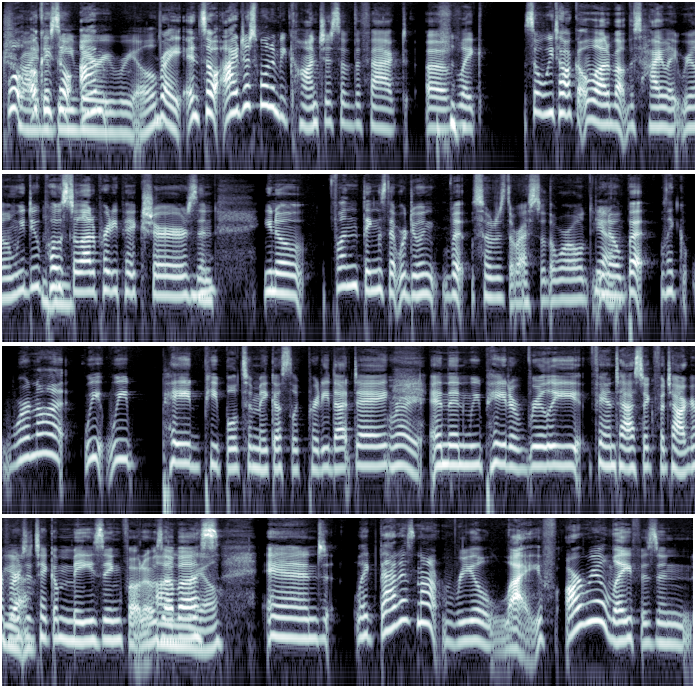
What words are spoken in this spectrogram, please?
try Well, okay, to so be I'm- very real. right. And so I just want to be conscious of the fact of like, so we talk a lot about this highlight reel and we do post mm-hmm. a lot of pretty pictures and, mm-hmm. you know, fun things that we're doing, but so does the rest of the world, you know, but like we're not, we, we paid people to make us look pretty that day. Right. And then we paid a really fantastic photographer Yeah. to take amazing photos of us. And like that is not real life. Our real life is in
